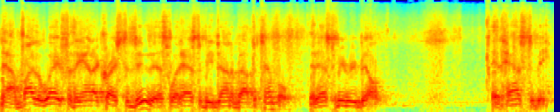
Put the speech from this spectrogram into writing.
Now, by the way, for the Antichrist to do this, what has to be done about the temple? It has to be rebuilt. It has to be.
